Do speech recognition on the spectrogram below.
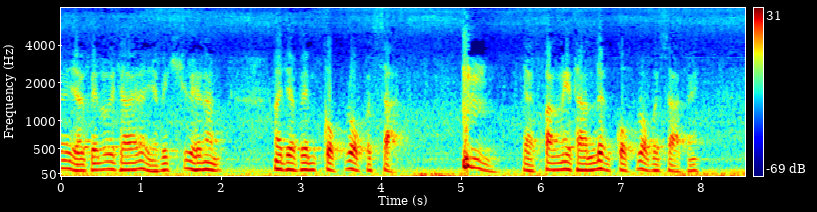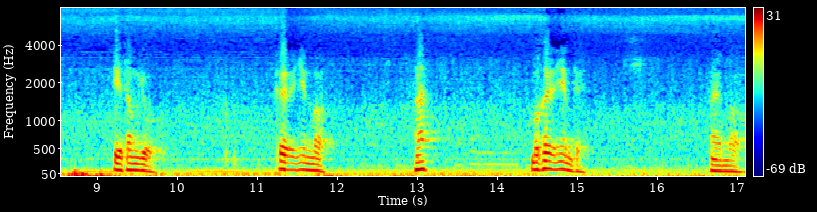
ออยากเป็นผู้ชายแล้วอย่าไปคิดเลยนั่นอาจจะเป็นกบโรคประสาทอยากฟังนิทานเรื่องกบโรคประสาทไหมที่ทำอยู่ เคยได้ยินบ่ฮะไม่เคยได้ยินเลยไม่บอก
